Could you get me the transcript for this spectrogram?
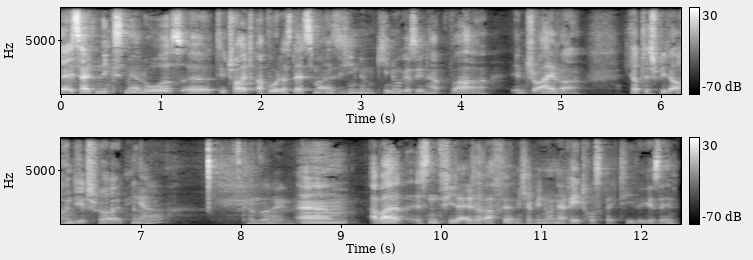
Da ist halt nichts mehr los. Äh, Detroit, obwohl das letzte Mal, als ich ihn im Kino gesehen habe, war in Driver. Ich glaube, der spielt auch in Detroit. Ne? Ja? Das kann sein. Ähm, aber ist ein viel älterer Film. Ich habe ihn nur in der Retrospektive gesehen.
